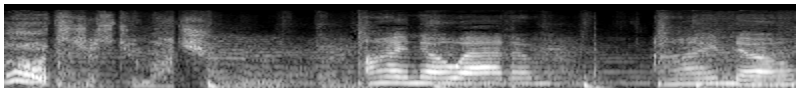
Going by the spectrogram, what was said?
oh, it's just too much. I know, Adam. I know.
